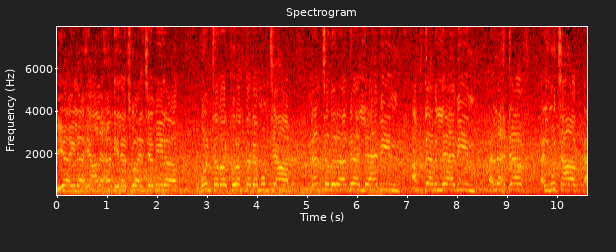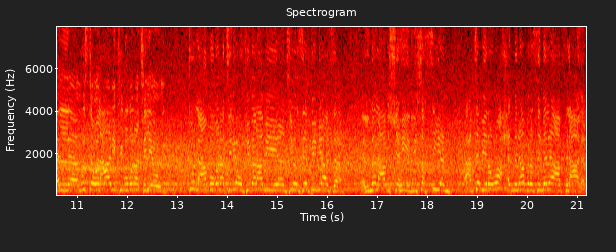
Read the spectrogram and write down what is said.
يا إلهي على هذه الأجواء الجميلة. منتظر كرة قدم ممتعة. ننتظر أداء اللاعبين أقدام اللاعبين الأهداف المتعة المستوى العالي في مباراة اليوم. تلعب مباراة اليوم في ملعب جيوزيبي ميازا الملعب الشهير. اللي شخصيا اعتبره واحد من أبرز الملاعب في العالم.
